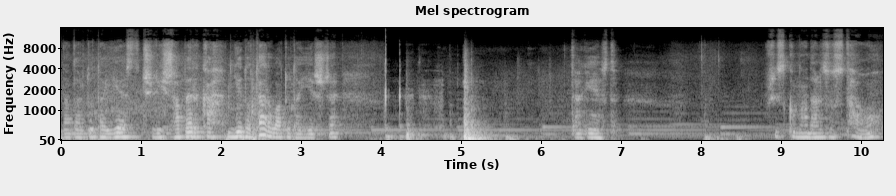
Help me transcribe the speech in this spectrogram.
nadal tutaj jest, czyli szaberka nie dotarła tutaj jeszcze. Tak jest. Wszystko nadal zostało.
